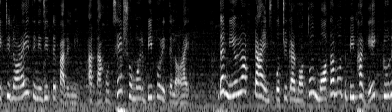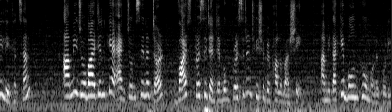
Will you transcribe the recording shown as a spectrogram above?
একটি লড়াই তিনি জিততে পারেননি, আর তা হচ্ছে সময়ের বিপরীতে লড়াই। দ্য নিউ ইয়র্ক টাইমস পত্রিকার মতো মতামত বিভাগে ক্রুনি লিখেছেন, আমি জো বাইডেনকে একজন সিনেটর, ভাইস প্রেসিডেন্ট এবং প্রেসিডেন্ট হিসেবে ভালোবাসি। আমি তাকে বন্ধুও মনে করি।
